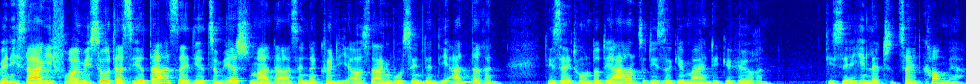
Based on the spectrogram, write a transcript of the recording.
Wenn ich sage, ich freue mich so, dass ihr da seid, ihr zum ersten Mal da seid, dann könnte ich auch sagen, wo sind denn die anderen, die seit 100 Jahren zu dieser Gemeinde gehören? Die sehe ich in letzter Zeit kaum mehr.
